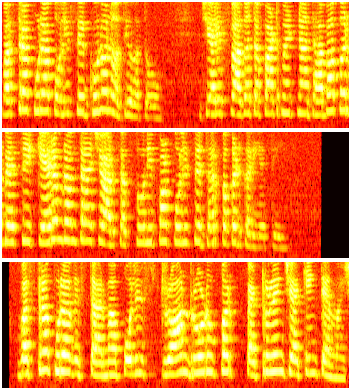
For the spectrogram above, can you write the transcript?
વસ્ત્રાપુરા પોલીસે ગુનો નોંધ્યો હતો. જ્યારે સ્વાગત અપાર્ટમેન્ટના ધાબા પર બેસી કેરમ રમતા ચાર શખ્સોની પણ પોલીસે ધરપકડ કરી હતી. વસ્ત્રાપુરા વિસ્તારમાં પોલીસ ડ્રોન રોડ ઉપર પેટ્રોલિંગ ચેકિંગ તેમજ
